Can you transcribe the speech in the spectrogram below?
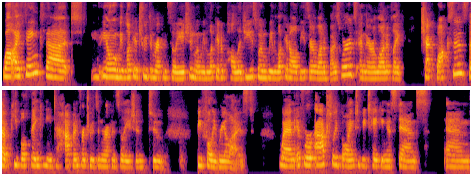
well i think that you know when we look at truth and reconciliation when we look at apologies when we look at all these there are a lot of buzzwords and there are a lot of like check boxes that people think need to happen for truth and reconciliation to be fully realized. When if we're actually going to be taking a stance and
